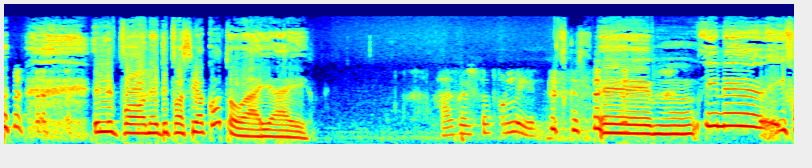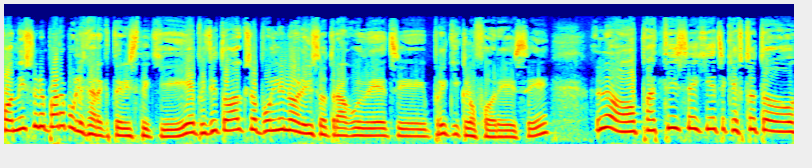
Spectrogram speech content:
λοιπόν, εντυπωσιακό το Άι Άι. Α, ευχαριστώ πολύ. Ε, είναι, η φωνή σου είναι πάρα πολύ χαρακτηριστική. Επειδή το άκουσα πολύ νωρίς το τραγούδι έτσι πριν κυκλοφορήσει. Λέω, ο πατής έχει έτσι και αυτό το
